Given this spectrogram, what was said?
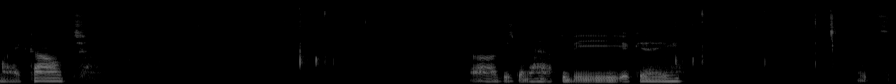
my account. Uh, this is gonna have to be okay. Oops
